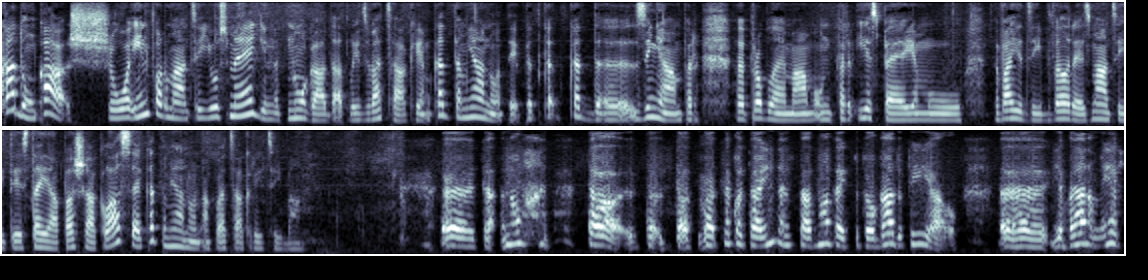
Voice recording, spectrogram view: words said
Kad un kā šo informāciju jūs mēģināt nogādāt līdz vecākiem? Kad tam jānotiek? Kad, kad, kad uh, ziņām par uh, problēmām un par iespējamu vajadzību vēlreiz mācīties tajā pašā klasē, kad tam jānonāk vecāku rīcībām? Tā, nu, tā, tā, tā, sakot, tā intensitāte noteikti pa to gadu pieaug. Ja bērnam ir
